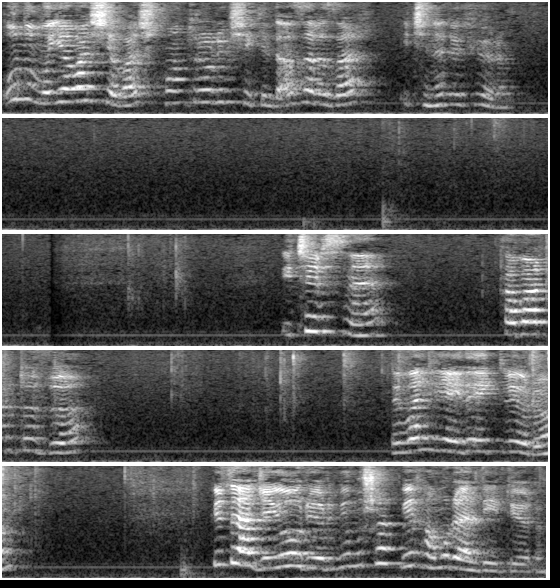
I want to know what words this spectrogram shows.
unumu yavaş yavaş kontrollü bir şekilde azar azar içine döküyorum. İçerisine kabartma tozu ve vanilyayı da ekliyorum. Güzelce yoğuruyorum. Yumuşak bir hamur elde ediyorum.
